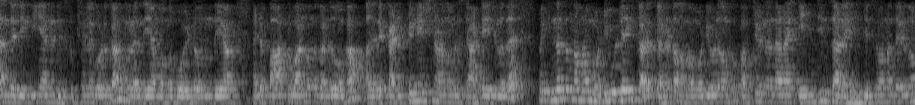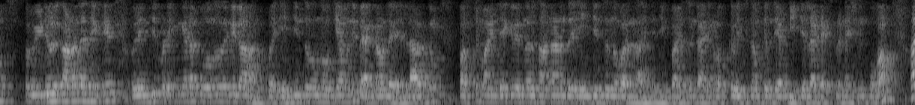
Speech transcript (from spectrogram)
അതിന്റെ ലിങ്ക് ഞാൻ ഡിസ്ക്രിപ്ഷനിൽ കൊടുക്കാം. നിങ്ങൾ എന്ത് ചെയ്യാം? ഒന്ന് പോയിട്ട് ഒന്ന് എന്ത് ചെയ്യാം? അതിന്റെ പാർട്ട് വൺ ഒന്ന് കണ്ടു നോക്കാം. അതിന്റെ കണ്ടിന്യൂഷൻ ആണ് നമ്മൾ സ്റ്റാർട്ട് ചെയ്തിട്ടുള്ളത്. അപ്പൊ ഇന്നത്തെ നമ്മുടെ മൊഡ്യൂളിലേക്ക് കടക്കുകയാണ് കേട്ടോ. നമ്മുടെ മൊഡ്യൂളിൽ നമുക്ക് ഫസ്റ്റ് വരുന്നത് എന്താണ്? എഞ്ചിൻസ് ആണ്. എഞ്ചിൻസ് പറഞ്ഞായിരുന്നു ഇപ്പൊ വീഡിയോയിൽ കാണാനല്ലേ നിങ്ങൾക്ക് ഒരു എഞ്ചിൻ ഇവിടെ ഇങ്ങനെ പോകുന്നത് നിങ്ങൾക്ക് കാണാം. ഇപ്പൊ എഞ്ചിൻസ് ഒന്ന് നോക്കിയാൽ മതി ബാക്ക്ഗ്രൗണ്ടിൽ എല്ലാവർക്കും ഫസ്റ്റ് മൈൻഡിലേക്ക് വരുന്ന ഒരു സാധനമാണ് എന്ത് എഞ്ചിൻസ് എന്ന് പറയുന്നത്. അതിന്റെ ജി ഫയൽസും കാര്യങ്ങളൊക്കെ വെച്ച് നമുക്ക് എന്ത് ചെയ്യാം? ഡീറ്റെയിൽ ആയിട്ട് എക്സ്പ്ലനേഷൻ പോകാം. ആ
